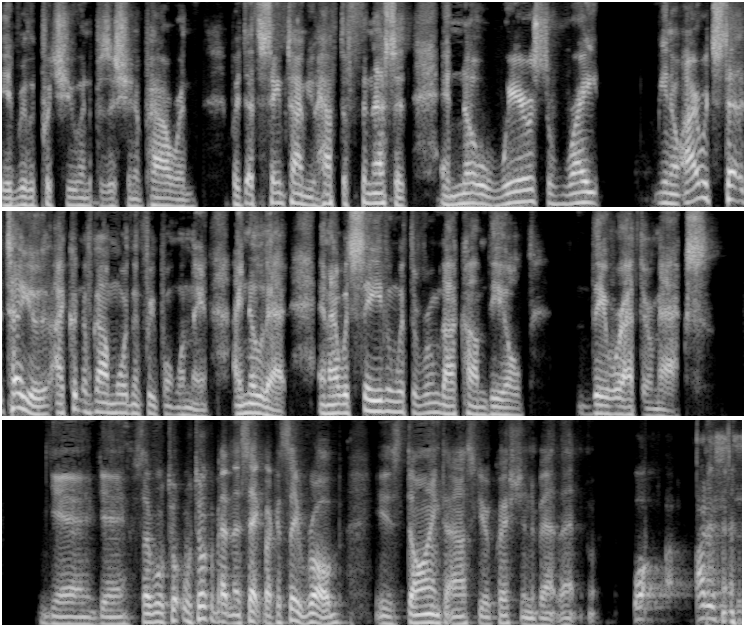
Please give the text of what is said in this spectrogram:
it really puts you in a position of power and but at the same time you have to finesse it and know where's the right you know, I would st- tell you I couldn't have gone more than 3.1 million. I know that. And I would say even with the room.com deal, they were at their max. Yeah, yeah. So we'll talk, we'll talk about in a sec, but I can see Rob is dying to ask you a question about that. Well, I just,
